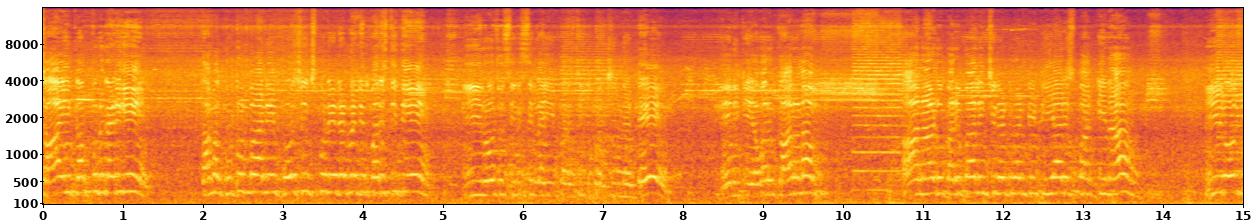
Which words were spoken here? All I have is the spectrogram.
ఛాయ్ కప్పులు కడిగి తమ కుటుంబాన్ని పోషించుకునేటటువంటి పరిస్థితి ఈ రోజు సిరిసిల్ల ఈ పరిస్థితికి వచ్చిందంటే దీనికి ఎవరు కారణం? ఆనాడు పరిపాలించినటువంటి టిఆర్ఎస్ పార్టీనా? ఈ రోజు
